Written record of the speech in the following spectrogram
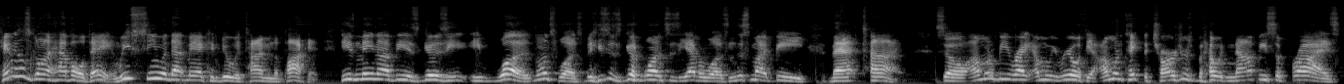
Tannehill's going to have all day, and we've seen what that man can do with time in the pocket. He may not be as good as he, he was once was, but he's as good once as he ever was, and this might be that time. So I'm going to be right. I'm going to be real with you. I'm going to take the Chargers, but I would not be surprised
